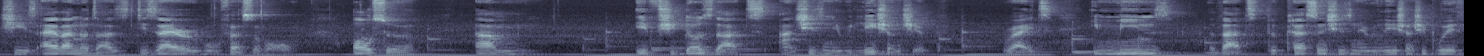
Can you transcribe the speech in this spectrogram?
She is either not as desirable, first of all. Also, um, if she does that and she's in a relationship, right, it means that the person she's in a relationship with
